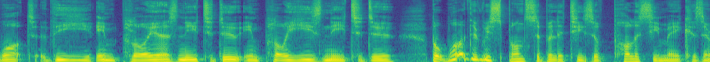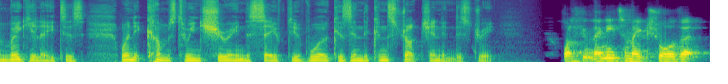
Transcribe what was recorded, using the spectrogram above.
what the employers need to do, employees need to do, but what are the responsibilities of policymakers and regulators when it comes to ensuring the safety of workers in the construction industry? Well, I think they need to make sure that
